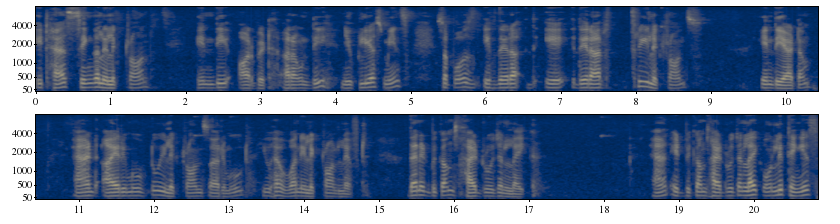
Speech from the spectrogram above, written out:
it has single electron in the orbit around the nucleus. Means suppose if there are a, there are three electrons in the atom and I remove two electrons are removed you have one electron left then it becomes hydrogen like and it becomes hydrogen like only thing is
